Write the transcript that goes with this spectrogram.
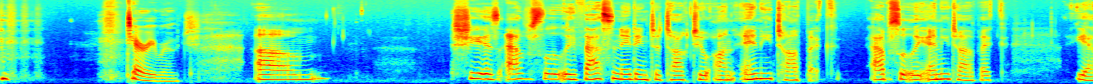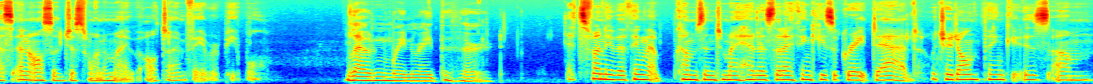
Terre Roche. She is absolutely fascinating to talk to on any topic, absolutely any topic. Yes, and also just one of my all time favorite people. Loudon Wainwright III. It's funny, the thing that comes into my head is that I think he's a great dad, which I don't think is um,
